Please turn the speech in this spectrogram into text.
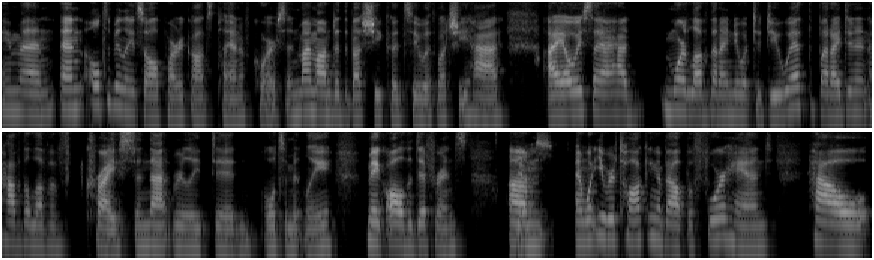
Amen. And ultimately, it's all part of God's plan, of course. And my mom did the best she could too with what she had. I always say I had more love than I knew what to do with, but I didn't have the love of Christ. And that really did ultimately make all the difference. Um, yes. And what you were talking about beforehand, how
